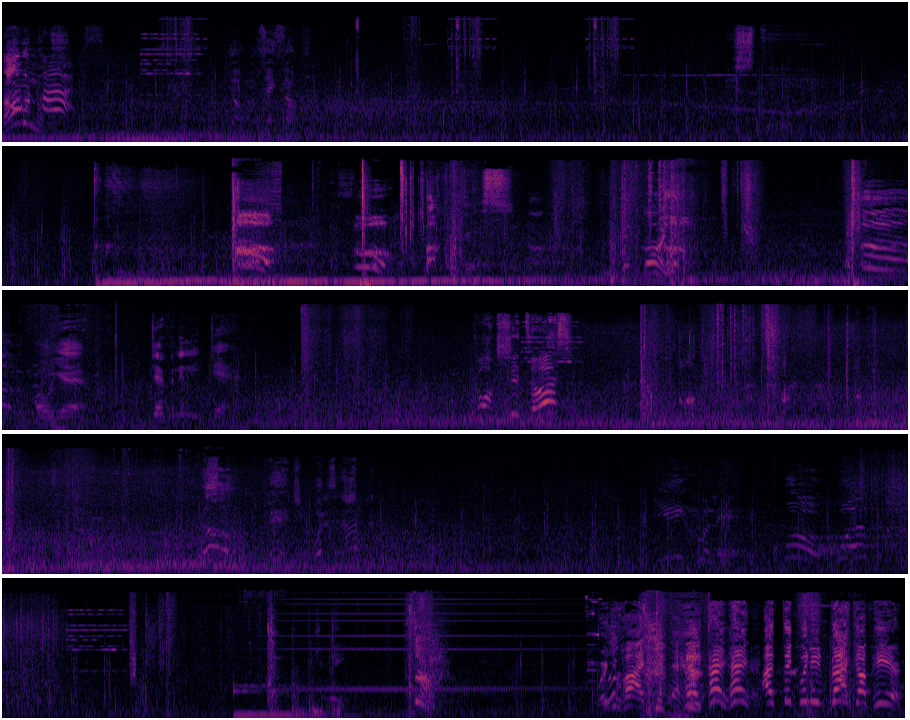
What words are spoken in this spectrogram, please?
Vámonos. Yo, say something. Este... Fuck this. ¿Qué coño? Oh yeah, definitely dead. Talk shit to us? Bitch, Where? Hey, hey, hey! I think we need backup here!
